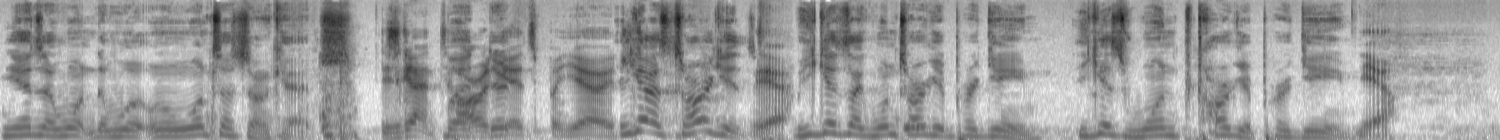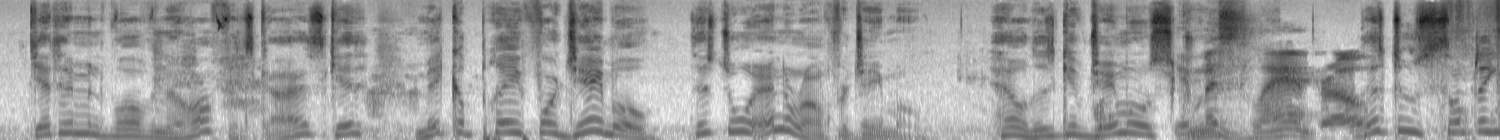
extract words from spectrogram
He has a one, the one, one touchdown catch. He's gotten But there- targets, but yeah, He gets targets. Yeah. He gets like one target per game. He gets one target per game. yeah. Get him involved in the offense, guys. Get make a play for JMO. Let's do an end around for JMO. Hell, let's give JMO a screen. Give him a slant, bro. Let's do something.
